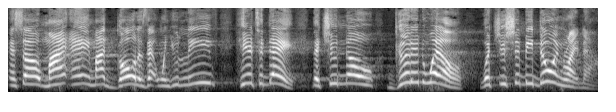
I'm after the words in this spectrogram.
And so, my aim, my goal is that when you leave here today, that you know good and well what you should be doing right now.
